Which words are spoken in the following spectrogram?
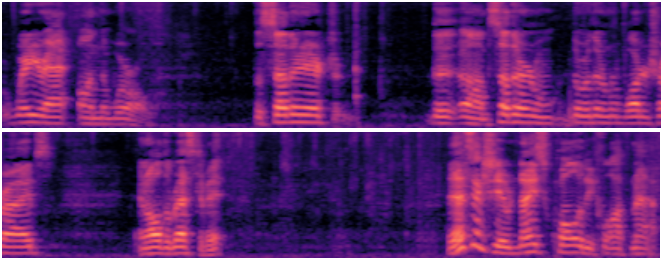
where you're at on the world. The southern air, the um, southern northern water tribes, and all the rest of it. And that's actually a nice quality cloth map.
